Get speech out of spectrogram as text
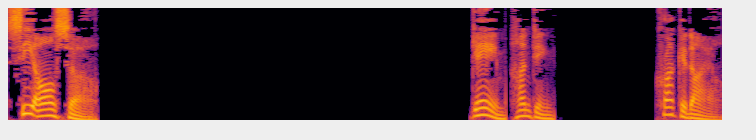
See also Game hunting Crocodile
